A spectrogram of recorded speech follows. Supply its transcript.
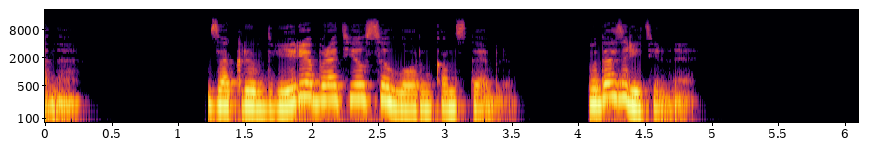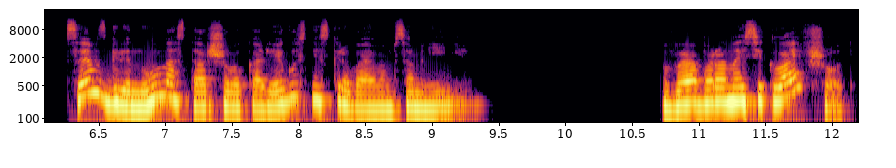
она. Закрыв дверь, обратился Лорн Констеблю. Подозрительная. Сэм взглянул на старшего коллегу с нескрываемым сомнением. «Вы о баронессе Клайфшот?»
